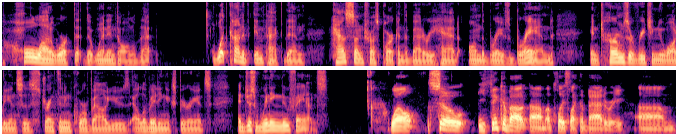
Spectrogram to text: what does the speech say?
A whole lot of work that that went into all of that. What kind of impact then has SunTrust Park and the battery had on the Braves brand in terms of reaching new audiences, strengthening core values, elevating experience, and just winning new fans? Well, so you think about um, a place like the Battery, um,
